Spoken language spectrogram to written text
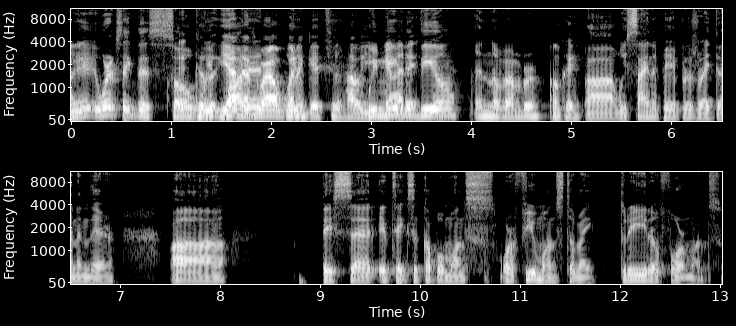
you- it works like this. So we yeah, that's it, where I want to get to how you we made the it. deal in November. Okay. Uh, we signed the papers right then and there. Uh, they said it takes a couple months or a few months to make, three to four months.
